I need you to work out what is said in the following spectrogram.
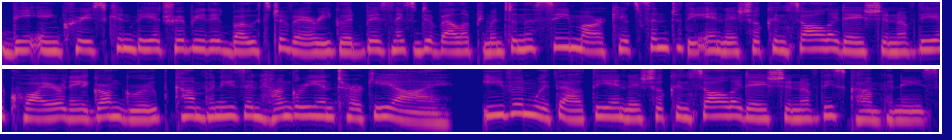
The increase can be attributed both to very good business development in the CEE markets and to the initial consolidation of the acquired Aegon Group companies in Hungary and Turkey. I. Even without the initial consolidation of these companies,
